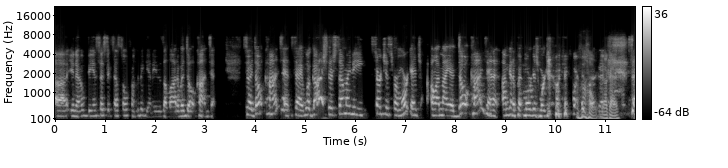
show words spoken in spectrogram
uh, you know being so successful from the beginning is a lot of adult content so adult content said well gosh there's so many searches for mortgage on my adult content i'm going to put mortgage mortgage mortgage mortgage, oh, mortgage. okay so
